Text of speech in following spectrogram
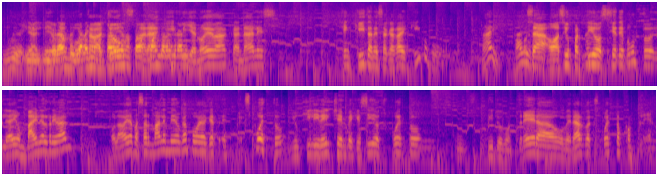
Sí, y, y, Berardo ya estaba Jones, Araki, Villanueva, Canales. ¿Quién quitan esa cagada de equipo? Nadie. O sea, o así un partido 7 puntos y le da un baile al rival o la vaya a pasar mal en medio campo, voy a quedar expuesto. Y un Kili Belche envejecido expuesto, un Pito Contreras o Berardo expuesto es complejo.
